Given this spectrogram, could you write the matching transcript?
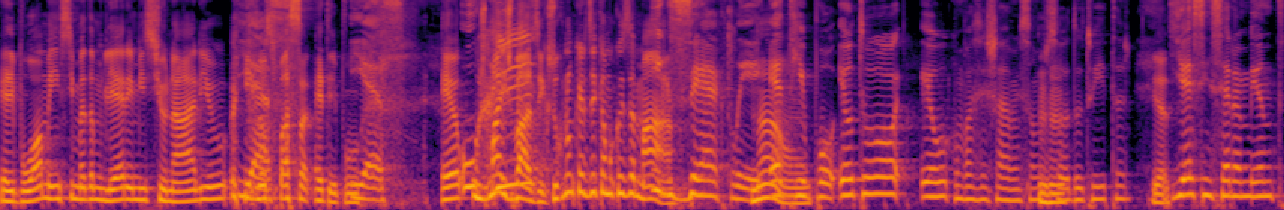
É tipo o homem em cima da mulher em missionário e não Yes. se passa. É tipo. yes. É O os mais que- básicos, o que não quer dizer que é uma coisa má. Exactly. Não. Uhum. É tipo, eu estou. Eu, como vocês sabem, sou uma pessoa do Twitter Yes. e é sinceramente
